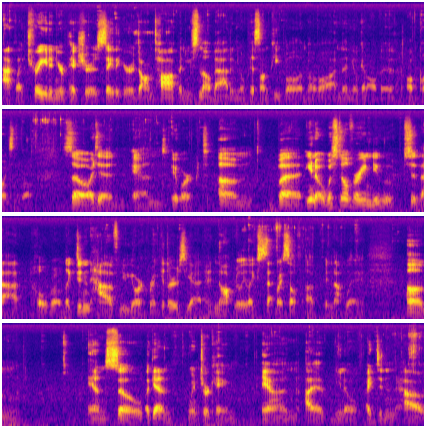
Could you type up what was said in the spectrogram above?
act like trade in your pictures, say that you're a Dom top and you smell bad and you'll piss on people and blah, blah, blah. And then you'll get all the, all the coins in the world. So I did, and it worked. Um, but, you know, was still very new to that whole world. Like didn't have New York regulars yet. Had not really like set myself up in that way. Um, and so again, winter came, and I you know I didn't have.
